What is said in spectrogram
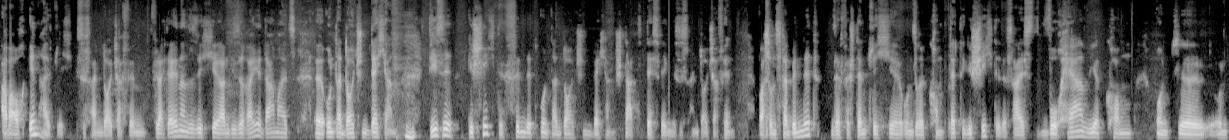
Aber auch inhaltlich ist es ein deutscher Film. Vielleicht erinnern Sie sich hier an diese Reihe damals äh, unter deutschen Dächern. Mhm. Diese Geschichte findet unter deutschen Dächern statt. Deswegen ist es ein deutscher Film. Was uns verbindet, selbstverständlich äh, unsere komplette Geschichte. Das heißt, woher wir kommen, und, äh, und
